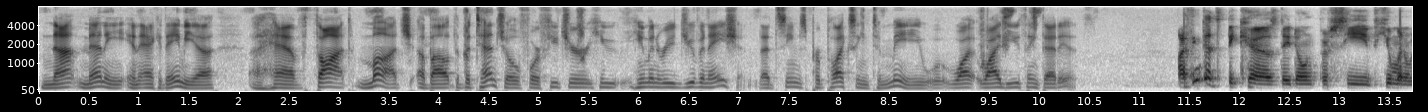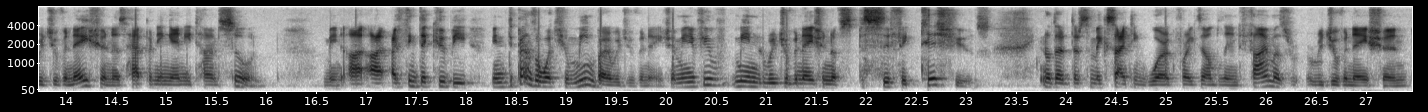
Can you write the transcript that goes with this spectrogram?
not many in academia Uh, have thought much about the potential for future hu- human rejuvenation. That seems perplexing to me. Why, why do you think that is? I think that's because they don't perceive human rejuvenation as happening anytime soon. I mean, I, I think there could be, I mean, it depends on what you mean by rejuvenation. I mean, if you mean rejuvenation of specific tissues, you know, there, there's some exciting work, for example, in thymus rejuvenation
